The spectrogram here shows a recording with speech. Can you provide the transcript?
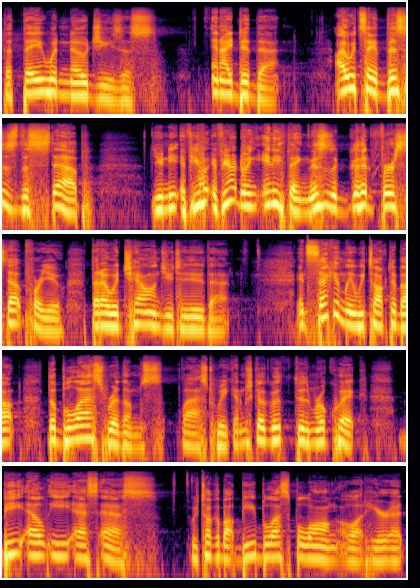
that they would know Jesus, and I did that. I would say this is the step you need, if, you, if you're not doing anything, this is a good first step for you that I would challenge you to do that. And secondly, we talked about the bless rhythms last week. And I'm just going to go through them real quick. B L E S S. We talk about be blessed, belong a lot here at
